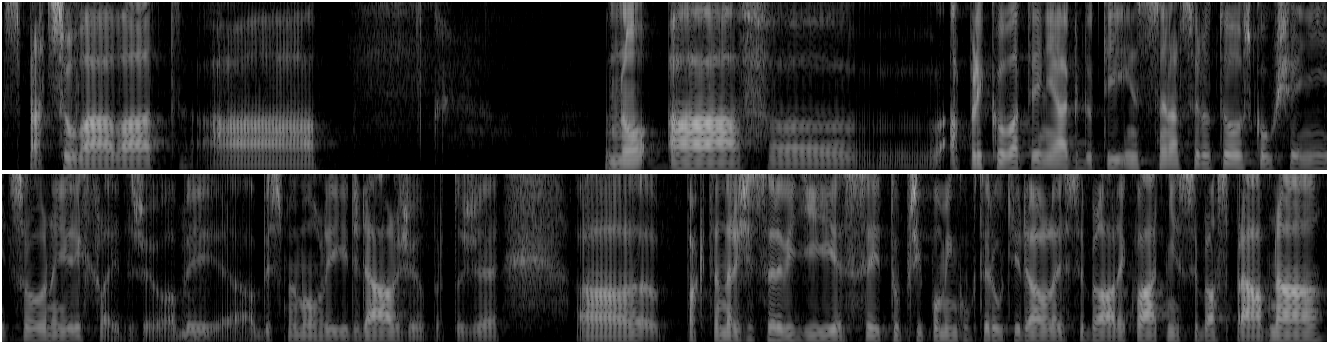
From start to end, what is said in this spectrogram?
zpracovávat a No a v, aplikovat je nějak do té inscenace, do toho zkoušení co nejrychleji, že jo? Aby, hmm. aby jsme mohli jít dál, že jo? protože a pak ten režisér vidí, jestli tu připomínku, kterou ti dal, jestli byla adekvátní, jestli byla správná,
